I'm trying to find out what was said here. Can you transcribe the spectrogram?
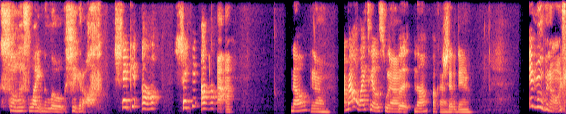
So let's lighten a little, shake it off. Shake it off. Shake it off. Uh uh No? No. I mean, I don't like Taylor Swift, No. but no? Okay. Shut it down. And moving on.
